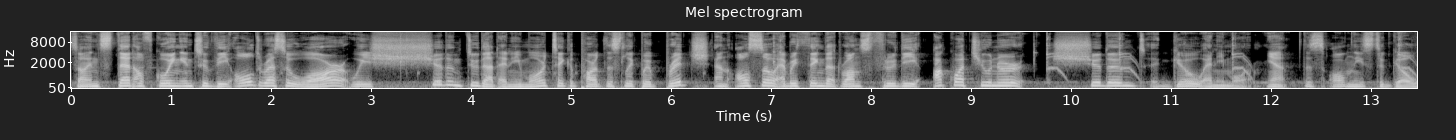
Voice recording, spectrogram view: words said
So instead of going into the old reservoir, we shouldn't do that anymore. Take apart this liquid bridge and also everything that runs through the aqua tuner shouldn't go anymore. Yeah, this all needs to go.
